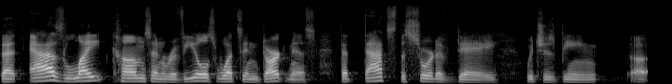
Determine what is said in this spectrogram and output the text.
that as light comes and reveals what's in darkness, that that's the sort of day which is being uh,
